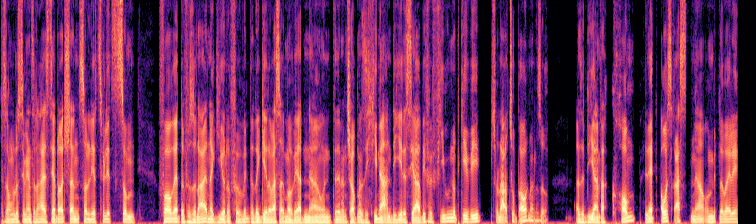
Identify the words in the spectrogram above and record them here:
Das ist auch lustig, wenn es dann heißt, ja, Deutschland soll jetzt, will jetzt zum Vorreiter für Solarenergie oder für Windenergie oder was auch immer werden. Ja? Und äh, dann schaut man sich China an, die jedes Jahr wie viel 400 GW Solar zu bauen oder so. Also die einfach komplett ausrasten. Ja? Und mittlerweile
